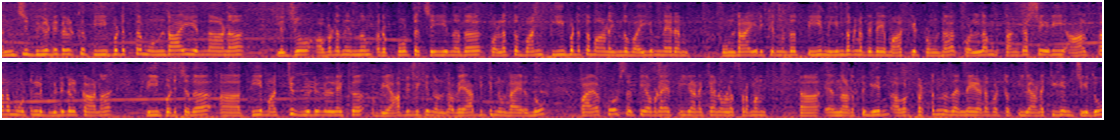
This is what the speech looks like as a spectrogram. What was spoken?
അഞ്ച് വീടുകൾക്ക് തീപിടുത്തം ഉണ്ടായി എന്നാണ് ലിജോ അവിടെ നിന്നും റിപ്പോർട്ട് ചെയ്യുന്നത്. കൊല്ലത്ത് വൻ തീപിടുത്തമാണ് ഇന്ന് വൈകുന്നേരം ഉണ്ടായിരിക്കുന്നത്. തീ നിയന്ത്രണ വിധേയമാക്കിയിട്ടുണ്ട്. കൊല്ലം തങ്കശ്ശേരി ആൽത്തറമൂട്ടിൽ വീടുകൾക്കാണ് തീ പിടിച്ചത്. തീ മറ്റു വീടുകളിലേക്ക് വ്യാപിപ്പിക്കുന്നുണ്ട് വ്യാപിക്കുന്നുണ്ടായിരുന്നു. ഫയർഫോഴ്സ് എത്തി അവിടെ തീ അണയ്ക്കാനുള്ള ശ്രമം നടത്തുകയും അവർ പെട്ടെന്ന് തന്നെ ഇടപെട്ട് തീ അണയ്ക്കുകയും ചെയ്തു.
